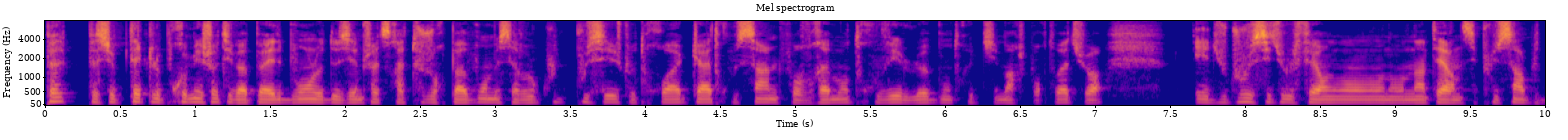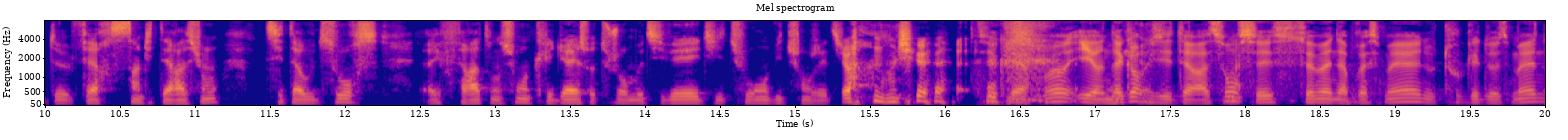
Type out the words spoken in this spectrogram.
parce que peut-être le premier shot il va pas être bon, le deuxième shot sera toujours pas bon, mais ça vaut le coup de pousser jusqu'au 3, 4 ou 5 pour vraiment trouver le bon truc qui marche pour toi, tu vois. Et du coup, si tu le fais en, interne, c'est plus simple de faire cinq itérations. Si tu as outsource, euh, il faut faire attention que les gars soient toujours motivés et qu'ils aient toujours envie de changer. Tu vois euh, c'est clair. et on est d'accord que les itérations, c'est semaine après semaine ou toutes les deux semaines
